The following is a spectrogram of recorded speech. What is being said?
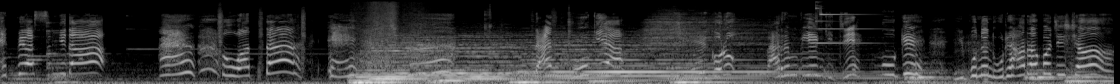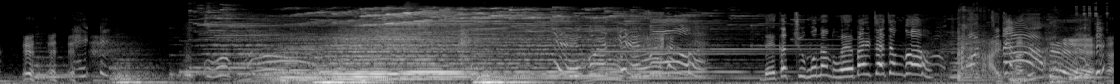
택배 왔습니다. 아, 왔다. 난 모기야. 최고로 빠른 비행기지. 모기, 이분은 우리 할아버지셔. 대구야 대구. 내가 주문한 외발 자전거. 멋지다.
